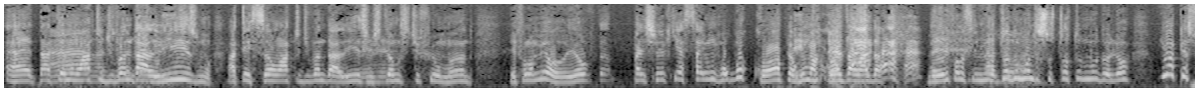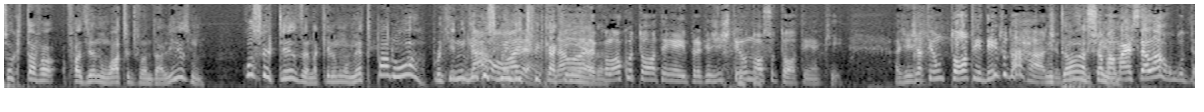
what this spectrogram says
É, tá tendo ah, um ato de vandalismo. vandalismo. Atenção, ato de vandalismo, uhum. estamos te filmando. Ele falou, meu, eu parecia que ia sair um Robocop, alguma coisa lá da. Daí ele falou assim, meu, todo mundo assustou, todo mundo olhou. E a pessoa que estava fazendo um ato de vandalismo, com certeza, naquele momento parou, porque ninguém na conseguiu hora, identificar quem hora. era. Coloca o totem aí, para que a gente tenha o nosso totem aqui. A gente já tem um totem dentro da rádio, então assim... chama Marcela Ruda,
